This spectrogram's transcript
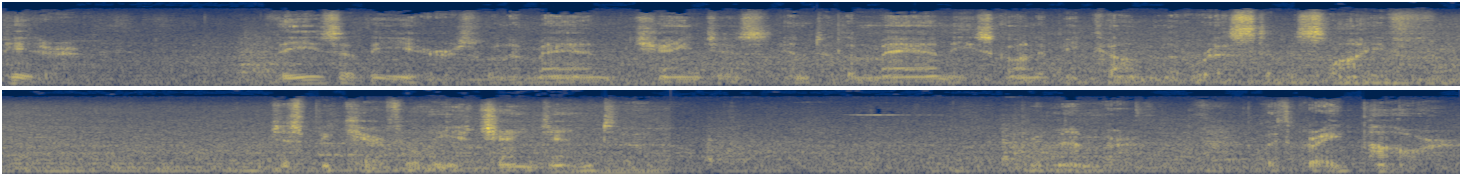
Peter, these are the years when a man changes into the man he's going to become the rest of his life. Just be careful who you change into. Remember, with great power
